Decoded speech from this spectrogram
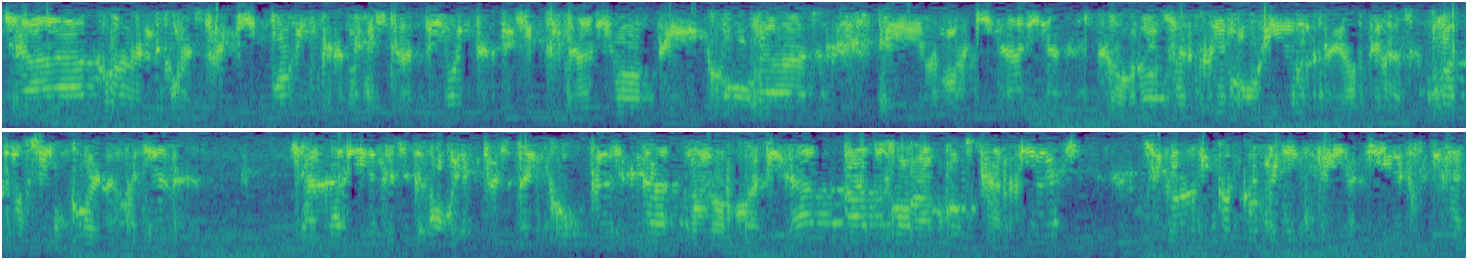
Ya con, nuestro equipo interadministrativo, interdisciplinario de grúas, eh, maquinaria, logró ser removido alrededor de las 4 o 5 de la mañana. Ya la vía en este momento está en completa normalidad, paso a ambos carriles. Si lo único inconveniente aquí es que le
